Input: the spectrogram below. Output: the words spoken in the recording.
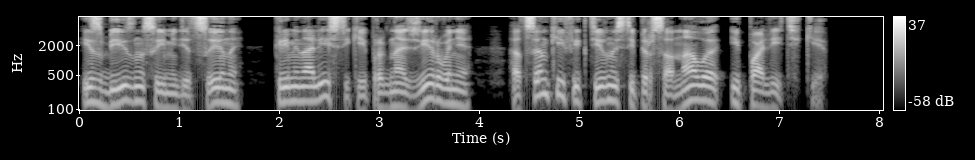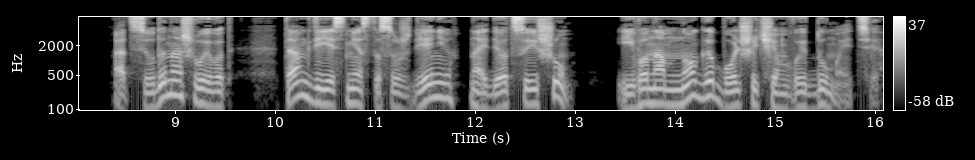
из бизнеса и медицины, криминалистики и прогнозирования, оценки эффективности персонала и политики. Отсюда наш вывод. Там, где есть место суждению, найдется и шум. Его намного больше, чем вы думаете.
